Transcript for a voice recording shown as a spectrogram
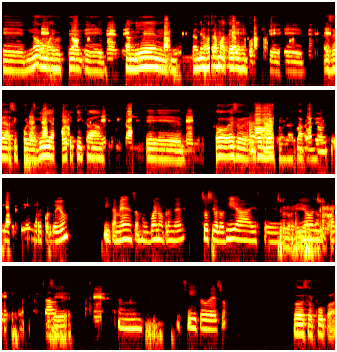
Eh, no, como dijo usted, eh, también, también las otras materias importantes, eh, esa psicología, ética, eh, todo eso, es bueno, la aprender. Lo recuerdo yo. Y también eso es muy bueno aprender. Sociología, este, Sociología, español, Así es, mm, sí, todo eso. todo se ocupa.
